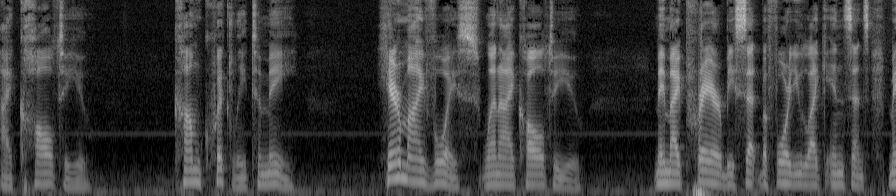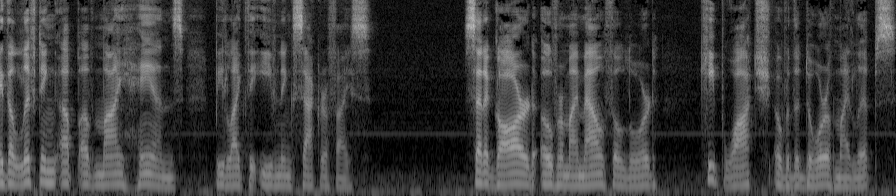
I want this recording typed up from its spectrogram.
I call to you. Come quickly to me. Hear my voice when I call to you. May my prayer be set before you like incense. May the lifting up of my hands be like the evening sacrifice. Set a guard over my mouth, O Lord. Keep watch over the door of my lips.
